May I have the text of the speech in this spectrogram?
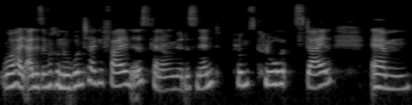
wo halt alles einfach nur runtergefallen ist. Keine Ahnung, wie man das nennt. Plumpsklo-Style. Ähm,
